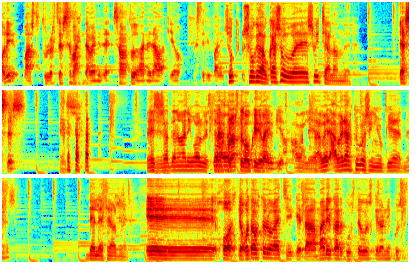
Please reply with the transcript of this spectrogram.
hori, ba, ez dut ulertzen zebain da benere, sartu da erabaki hau, besterik balik. Zuk, zuk daukazu e, Switcha, Lander? Ez, ez. Ez. ez, esaten naban igual bestela. Baina jolasteko aukeri bai ukiet. Ah, vale. A ver, a ver hartuko zinukien, ez? DLC honek. E, jo, eske gota bostero gaitxik eta Mario Kart guzteu eskero nik uste...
